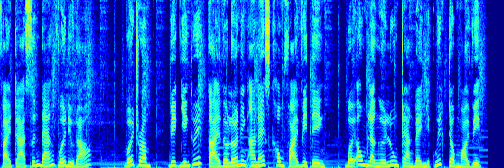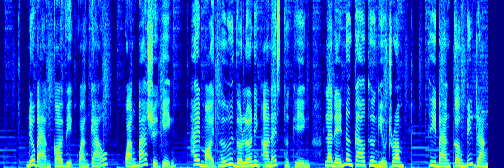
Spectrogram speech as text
phải trả xứng đáng với điều đó. Với Trump, việc diễn thuyết tại The Learning Annex không phải vì tiền, bởi ông là người luôn tràn đầy nhiệt huyết trong mọi việc. Nếu bạn coi việc quảng cáo, quảng bá sự kiện hay mọi thứ The Learning Annex thực hiện là để nâng cao thương hiệu Trump, thì bạn cần biết rằng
